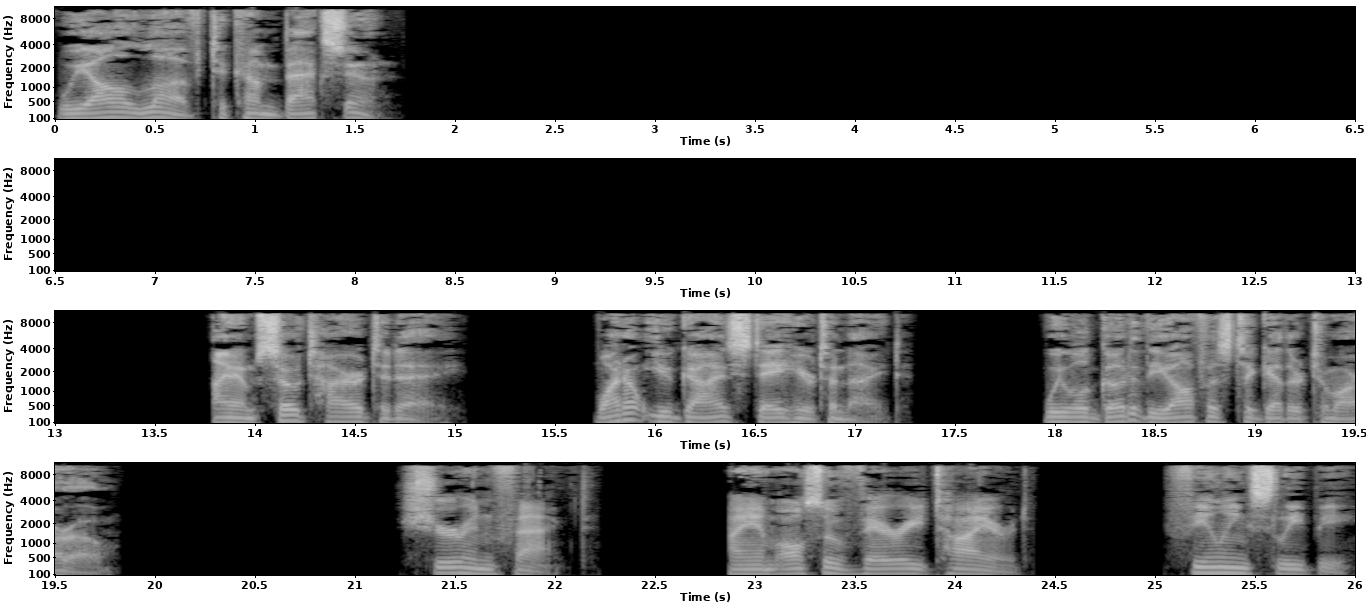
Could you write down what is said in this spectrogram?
We all love to come back soon. I am so tired today. Why don't you guys stay here tonight? We will go to the office together tomorrow. Sure in fact. I am also very tired. Feeling sleepy.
